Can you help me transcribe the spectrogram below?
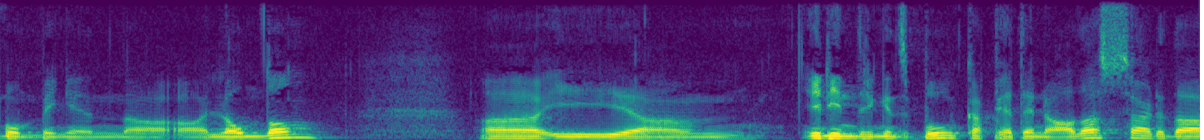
bombingen av, av London. Uh, I um, erindringens bok av Peter Nadas så er det da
